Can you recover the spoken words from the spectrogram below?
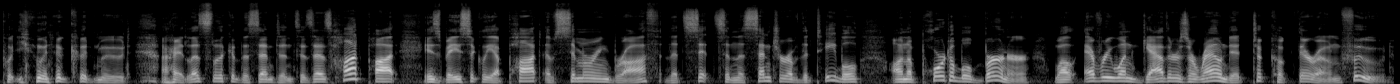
put you in a good mood. All right, let's look at the sentence. It says hot pot is basically a pot of simmering broth that sits in the center of the table on a portable burner while everyone gathers around it to cook their own food.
